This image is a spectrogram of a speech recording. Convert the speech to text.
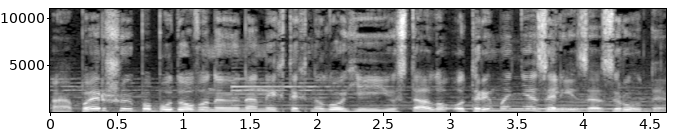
а першою побудованою на них технологією стало отримання заліза з руди.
